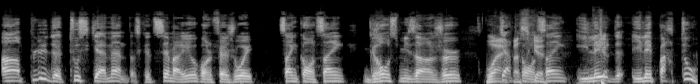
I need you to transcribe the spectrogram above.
en plus de tout ce qu'il amène. Parce que tu sais, Mario, qu'on le fait jouer 5 contre 5, grosse mise en jeu, 4 contre 5. Il est, il est partout.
